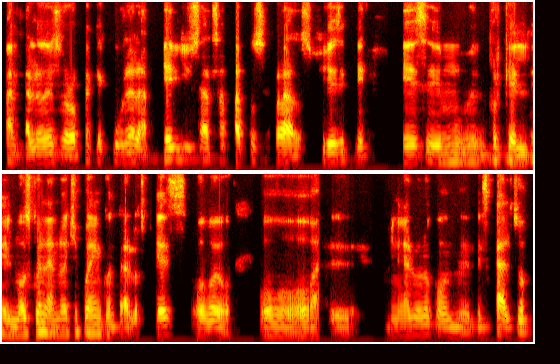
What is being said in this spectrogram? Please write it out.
pantalones o ropa que cubra la piel y usar zapatos cerrados. Fíjese que es eh, porque el, mosco en la noche puede encontrar los pies o, o caminar uno con descalzo,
